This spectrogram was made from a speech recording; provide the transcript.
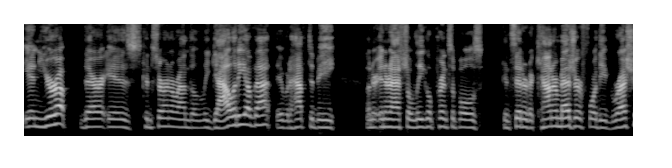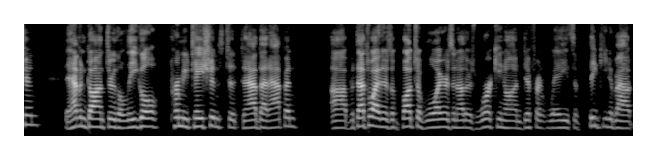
In Europe, there is concern around the legality of that. It would have to be under international legal principles considered a countermeasure for the aggression. They haven't gone through the legal permutations to, to have that happen. Uh, but that's why there's a bunch of lawyers and others working on different ways of thinking about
